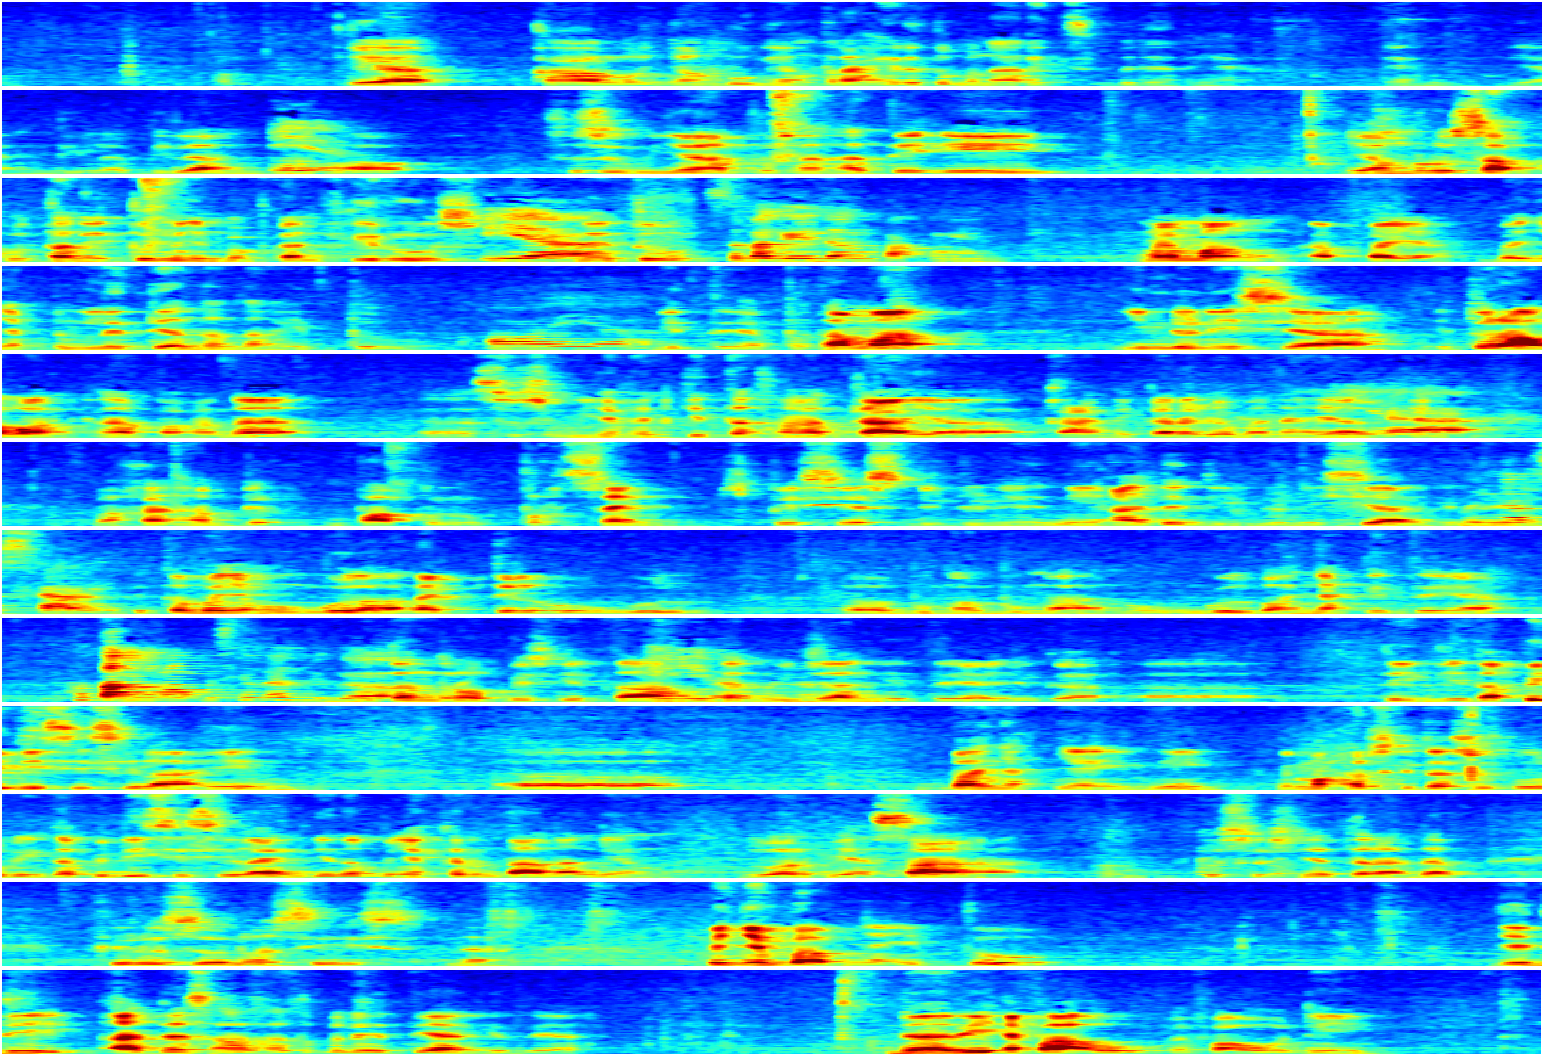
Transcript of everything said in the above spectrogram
Ya, kalau nyambung yang terakhir itu menarik sebenarnya. Yang yang Dila bilang Iya. kalau sesungguhnya perusahaan HTI yang merusak hutan itu menyebabkan virus. Iya. Nah, itu Sebagai dampaknya. memang apa ya? Banyak penelitian tentang itu. Oh iya. Gitu ya. Pertama, Indonesia itu rawan. Kenapa? Karena eh, sesungguhnya kan kita sangat kaya keanekaragaman hayati. Iya. Bahkan hampir 40% spesies di dunia ini ada di Indonesia gitu Benar ya sekali. kita banyak unggul lah reptil unggul eh, bunga-bungaan unggul banyak gitu ya Hutan tropis kita juga hutan tropis kita Iya, hutan bener. hujan gitu ya juga eh, tinggi tapi di sisi lain eh, banyaknya ini memang harus kita syukuri tapi di sisi lain kita punya kerentanan yang luar biasa khususnya terhadap virus zoonosis nah penyebabnya itu jadi ada salah satu penelitian gitu ya dari FAO. FAO ini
